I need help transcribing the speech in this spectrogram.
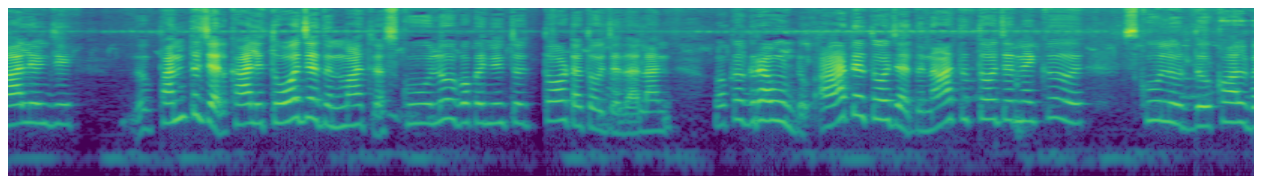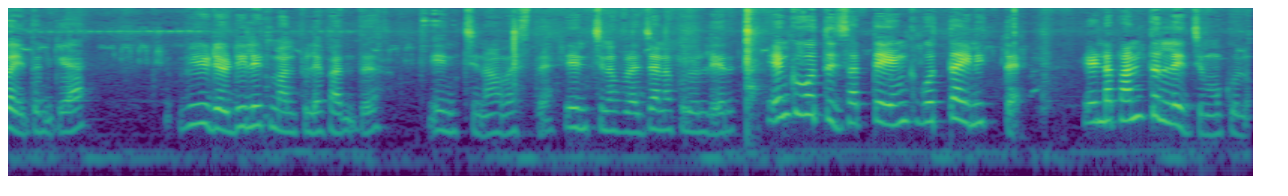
ಕಾಲಿ ಒಂಜಿ ಪಂತಜಲ್ ಖಾಲಿ ತೋಜದನ್ ಮಾತ್ರ. ಸ್ಕೂಲು ಬೊಕ ತೋಟ ತೋಜದಲ್ಲ ಬೊಕ ಗ್ರೌಂಡು ಆತೆ ತೋಜದನ್, ಆತ ತೋಜನಕ್ ಸ್ಕೂಲ್ ಉರ್ದು ಕಾಲ್ ಬೈದನ್ಗೆ ವಿಡಿಯೋ ಡಿಲೀಟ್ ಮಲ್ಪಲೆ ಪಂದ್. ಎಂಚಿನ ಅವಸ್ಥೆ, ಎಂಚಿನ ಪುರ ಜನಕುಲುಲ್ಲೇರು ಎಂಕು ಗೊತ್ತು ಸತ್ಯ ಎಂಕು ಗೊತ್ತಾಯಿ ನಿತ್ತೆ ಎಂಡ ಪಂತುಲ್ಲೆಜ್ಜಿ ಮುಕುಲು.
